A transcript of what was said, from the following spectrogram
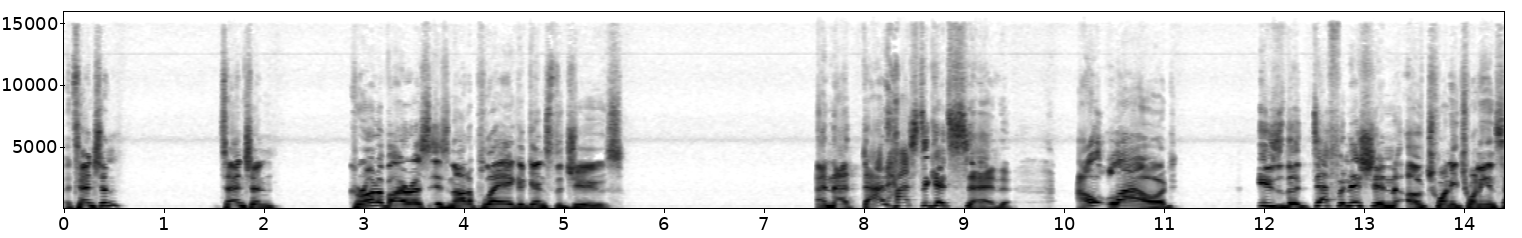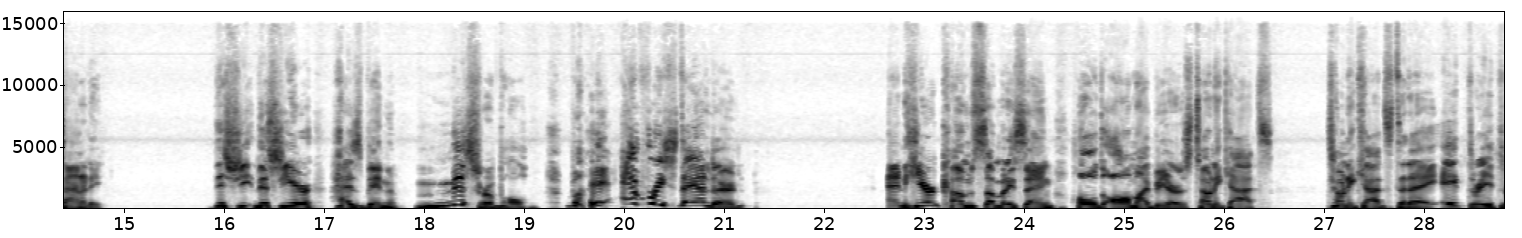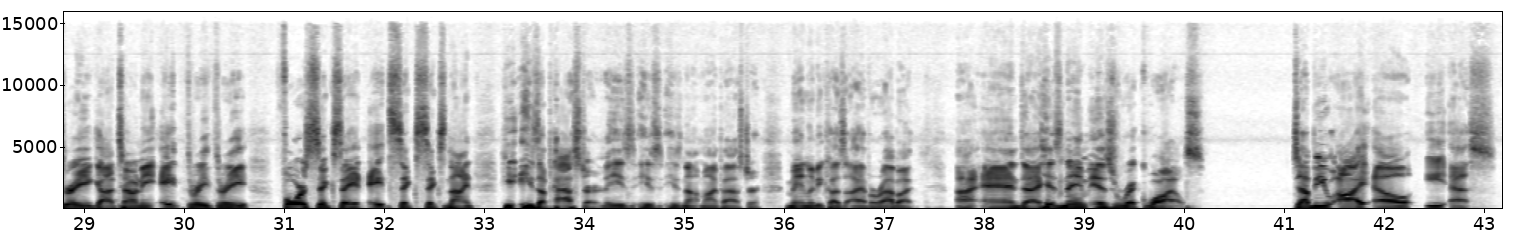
Attention. Attention. Coronavirus is not a plague against the Jews. And that that has to get said out loud is the definition of 2020 insanity. This this year has been miserable by every standard. And here comes somebody saying, "Hold all my beers." Tony Katz. Tony Katz today. 833 got Tony. 833 468 8669. He's a pastor. He's, he's, he's not my pastor, mainly because I have a rabbi. Uh, and uh, his name is Rick Wiles. W I L E S.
